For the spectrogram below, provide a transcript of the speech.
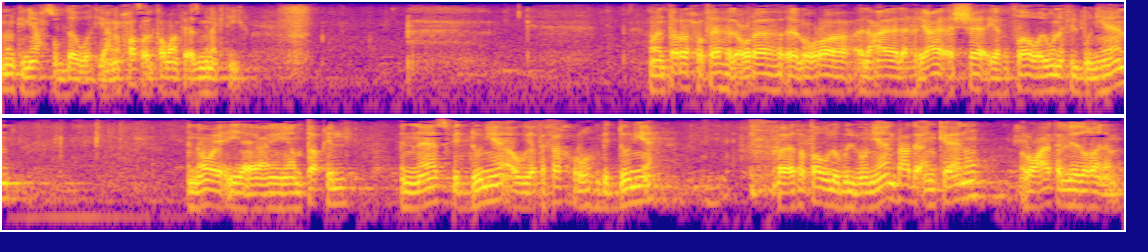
ممكن يحصل دوت. يعني وحصل طبعا في أزمنة كتير. وأن ترى الحفاة العراة العراة العالة رعاء الشاء يتطاولون في البنيان إن هو يعني ينتقل الناس في الدنيا أو يتفخروا بالدنيا فيتطاولوا بالبنيان بعد أن كانوا رعاة للغنم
